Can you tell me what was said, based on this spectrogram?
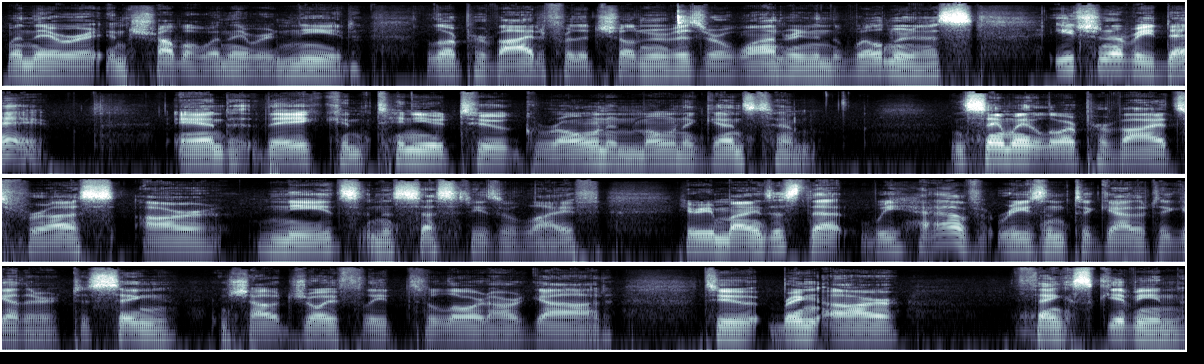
when they were in trouble, when they were in need. The Lord provided for the children of Israel wandering in the wilderness each and every day, and they continued to groan and moan against Him. In the same way, the Lord provides for us our needs and necessities of life. He reminds us that we have reason to gather together, to sing and shout joyfully to the Lord our God, to bring our thanksgiving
